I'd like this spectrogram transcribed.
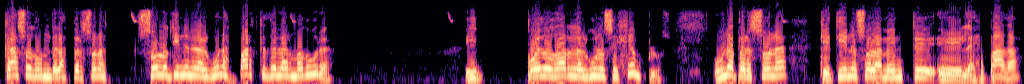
casos donde las personas solo tienen algunas partes de la armadura. Y puedo darle algunos ejemplos. Una persona que tiene solamente eh, la espada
